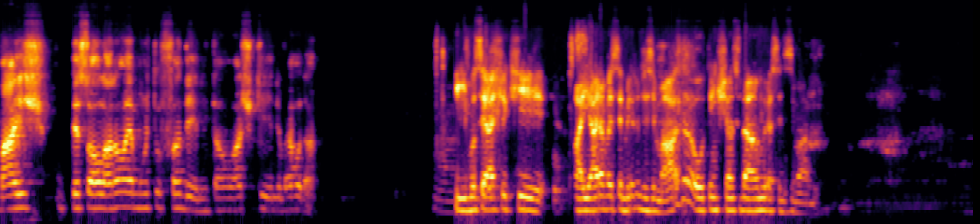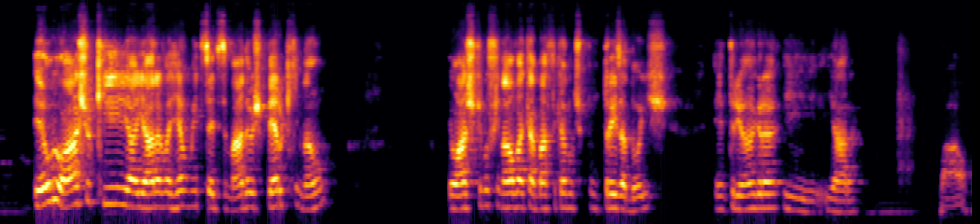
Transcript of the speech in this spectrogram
mas o pessoal lá não é muito fã dele, então eu acho que ele vai rodar. Ah, E você entendi. acha que a Yara vai ser mesmo dizimada ou tem chance da Angra ser dizimada? Eu acho que a Yara vai realmente ser dizimada, eu espero que não. Eu acho que no final vai acabar ficando tipo um 3 a 2 entre Angra e Yara. Uau.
